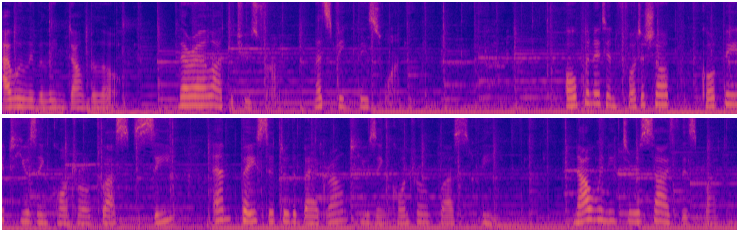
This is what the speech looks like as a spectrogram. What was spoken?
I will leave a link down below. There are a lot to choose from. Let's pick this one. Open it in Photoshop, copy it using Ctrl plus C and paste it to the background using Ctrl plus V. Now we need to resize this button.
